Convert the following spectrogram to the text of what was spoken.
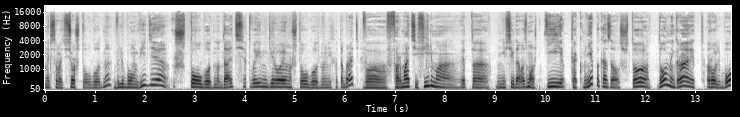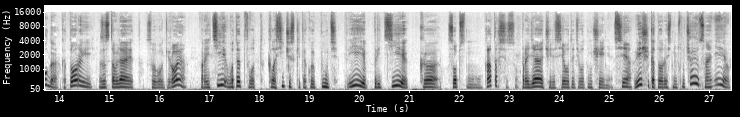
нарисовать все, что угодно, в любом виде, что угодно дать твоим героям, что угодно у них отобрать. В формате фильма это не всегда возможно. И, как мне показалось, что Дон играет роль бога, который заставляет своего героя пройти вот этот вот классический такой путь и прийти к собственному катарсису, пройдя через все вот эти вот мучения. Все вещи, которые с ним случаются, они, в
